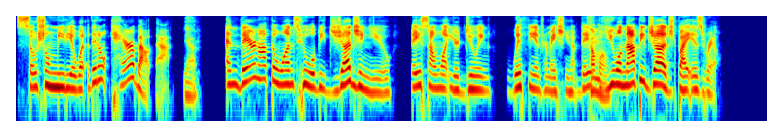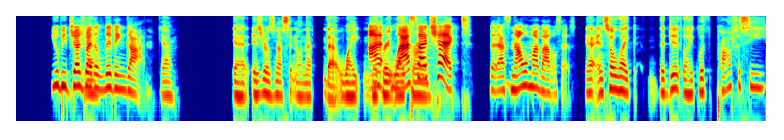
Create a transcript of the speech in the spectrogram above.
social media. What they don't care about that. Yeah. And they're not the ones who will be judging you based on what you're doing with the information you have. They. You will not be judged by Israel. You'll be judged by the living God. Yeah, Yeah, Israel's not sitting on that that white, that I, great white last I checked, that that's not what my Bible says. Yeah, and so like the did like with prophecy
